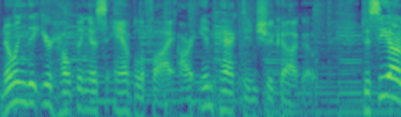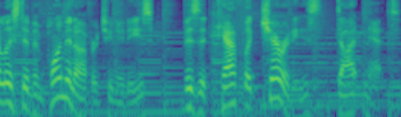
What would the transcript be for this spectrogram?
knowing that you're helping us amplify our impact in Chicago. To see our list of employment opportunities, visit CatholicCharities.net.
